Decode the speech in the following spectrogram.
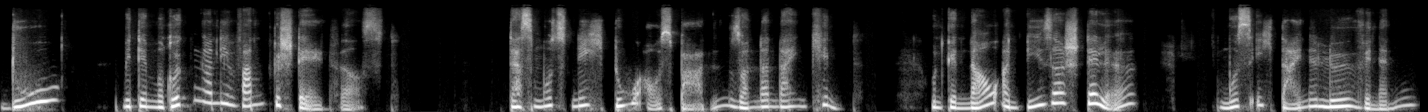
du mit dem Rücken an die Wand gestellt wirst, das musst nicht du ausbaden, sondern dein Kind. Und genau an dieser Stelle muss ich deine Löwinnen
